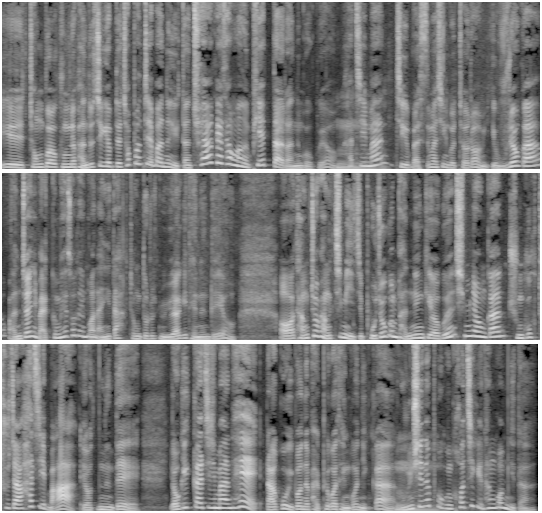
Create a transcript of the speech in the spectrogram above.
이게 정부와 국내 반도체 기업들 첫 번째 반응은 일단 최악의 상황을 피했다라는 거고요. 음. 하지만 지금 말씀하신 것처럼 이게 우려가 완전히 말끔 해소된 건 아니다 정도로 좀 요약이 되는데요. 어, 당초 방침이 이제 보조금 받는 기업은 10년간 중국 투자하지 마였는데 여기까지만 해라고 이번에 발표가 된 거니까 음. 운신의 폭은 커지긴 한 겁니다.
